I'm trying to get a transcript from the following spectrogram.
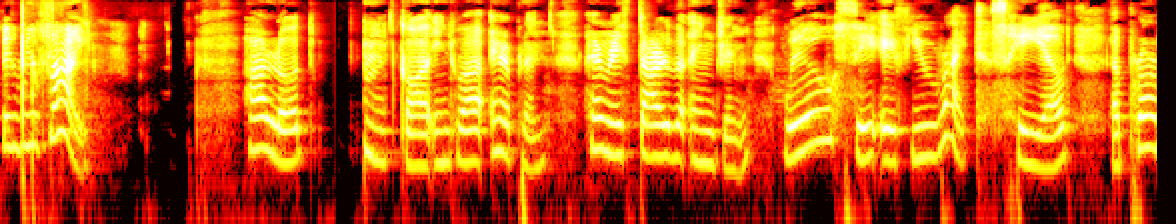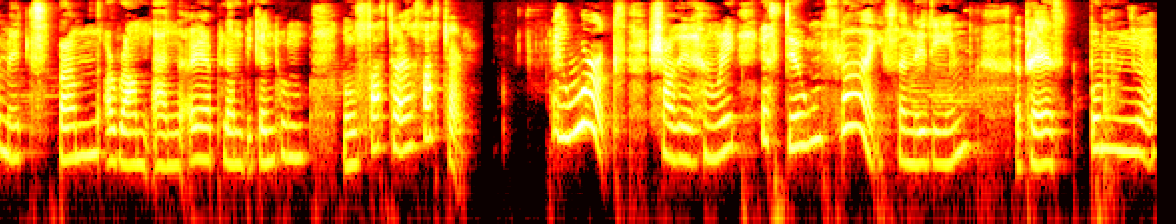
it will fly. Harold got into an airplane. Henry started the engine. We'll see if you're right, he yelled. The pyramid spun around and the airplane began to move faster and faster. It works! shouted Henry. It still won't fly, said Nadine. The plane spun up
